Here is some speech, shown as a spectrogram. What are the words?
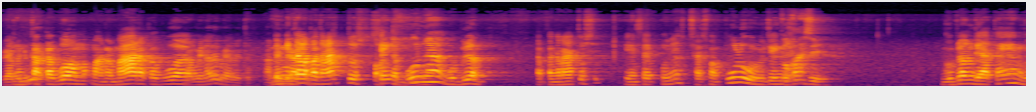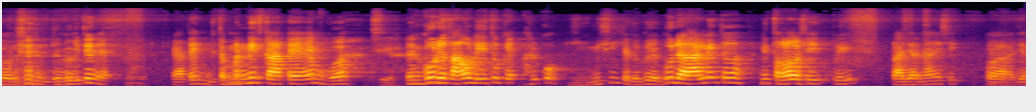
berapa? dan kakak gue marah-marah ke gue nominalnya berapa tuh? Dia Sampai minta berapa? 800 saya nggak iya. punya gue bilang. 800 yang saya punya 150 gitu. Lu kasih. Gue bilang di ATM gue gue gituin ya. Hmm. di ATM ditemenin ke ATM gue dan gue udah tahu di itu kayak aduh kok gini sih? Kata gue gue udah alih tuh. Ini tolol sih. Pelajaran aja sih. Wah aja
